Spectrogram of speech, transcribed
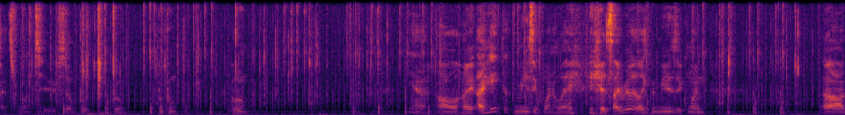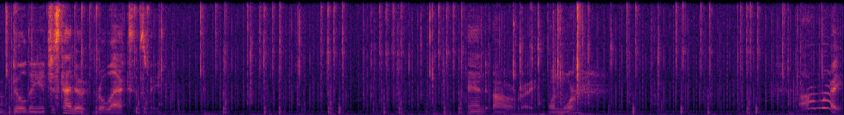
that's one, two. So boom, boom, boom, boom. Yeah. Oh, I, I hate that the music went away because I really like the music when uh, I'm building. It just kind of relaxes me. And alright, one more. Alright,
